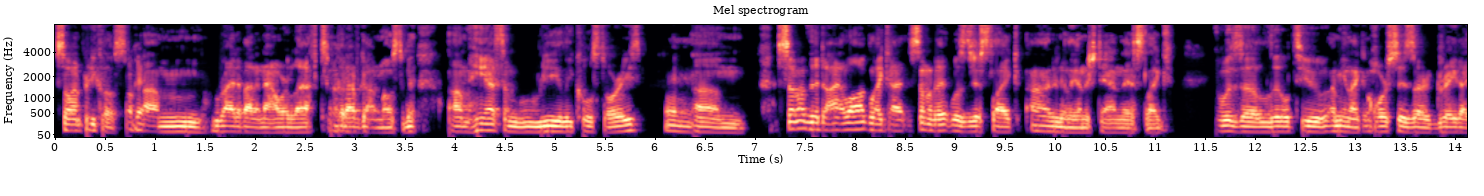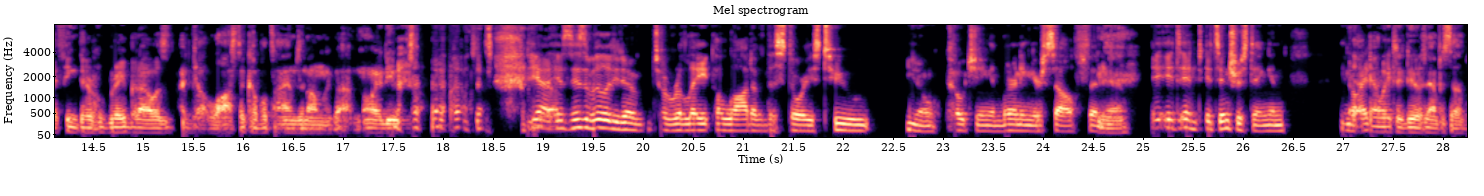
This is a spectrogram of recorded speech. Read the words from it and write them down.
so I'm pretty close. Okay. um, right about an hour left, but I've gotten most of it. Um, he has some really cool stories. Mm. Um, some of the dialogue, like I, some of it was just like I didn't really understand this. Like was a little too. I mean, like horses are great. I think they're great, but I was I got lost a couple times, and I'm like, I have no idea. What he's talking about. yeah, know? it's his ability to to relate a lot of the stories to you know coaching and learning yourself, and yeah, it, it's it's interesting. And you know, Yeah, I I, can't wait to do an episode.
